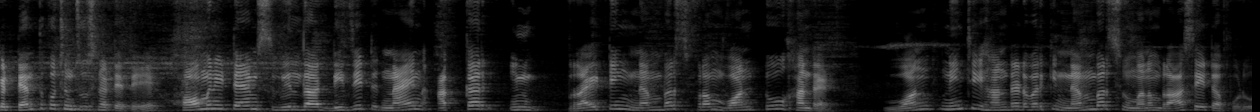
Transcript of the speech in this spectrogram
ఇక్కడ టెన్త్ క్వశ్చన్ చూసినట్టయితే how many times will the digit nine occur in writing numbers from one to hundred one నుంచి హండ్రెడ్ వరకు నెంబర్స్ మనం రాసేటప్పుడు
